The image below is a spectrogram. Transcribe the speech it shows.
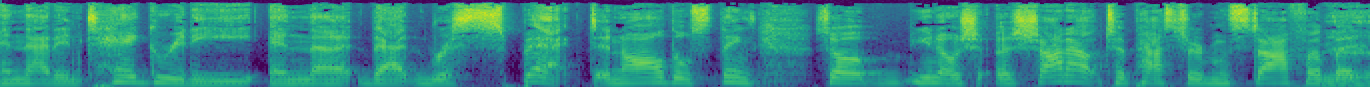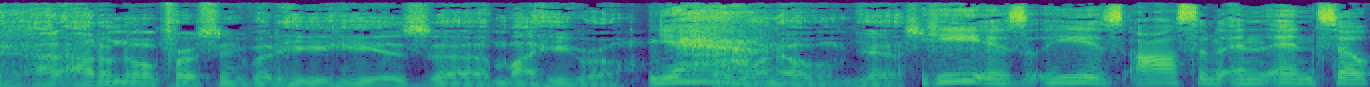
And that integrity and that, that respect and all those things. So, you know, sh- a shout out to Pastor Mustafa, but yeah, I, I don't know him personally, but he he is uh, my hero. Yeah. One of them. Yes. He is he is awesome, and and so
